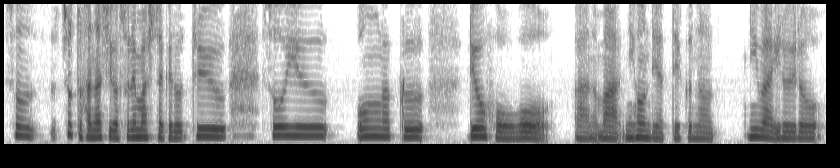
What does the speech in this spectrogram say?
そう、ちょっと話がそれましたけど、という、そういう音楽療法を、あの、まあ、日本でやっていくのにはいろいろ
